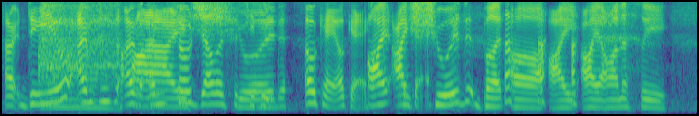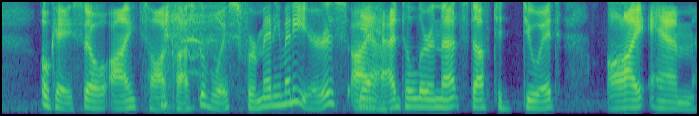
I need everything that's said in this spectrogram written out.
uh, do you? I'm just, I'm, I'm so jealous that you do. Okay, okay. I, I okay. should, but uh, I I honestly. Okay, so I taught classical voice for many many years. I had to learn that stuff to do it. I am.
